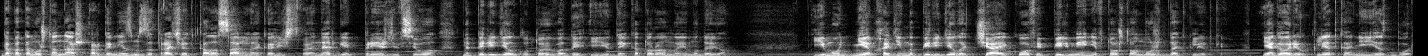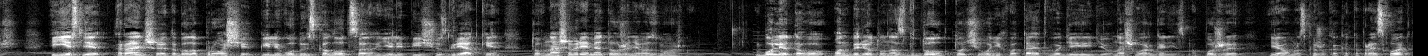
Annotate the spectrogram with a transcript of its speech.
Да потому что наш организм затрачивает колоссальное количество энергии прежде всего на переделку той воды и еды, которую мы ему даем. Ему необходимо переделать чай, кофе, пельмени в то, что он может дать клетке. Я говорил, клетка не ест борщ. И если раньше это было проще, пили воду из колодца, ели пищу с грядки, то в наше время это уже невозможно. Более того, он берет у нас в долг то, чего не хватает в воде и еде у нашего организма. Позже я вам расскажу, как это происходит.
